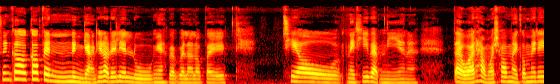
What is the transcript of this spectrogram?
ซึ่งก็ก็เป็นหนึ่งอย่างที่เราได้เรียนรู้ไงแบบเวลาเราไปเที่ยวในที่แบบนี้นะ แต่ว่าถามว่าชอบไหมก็ไม่ได้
